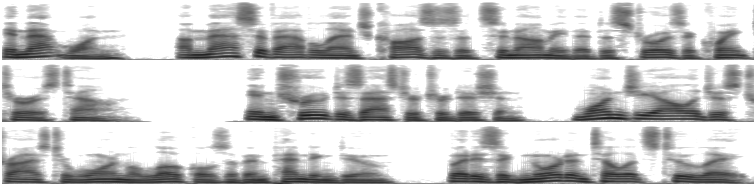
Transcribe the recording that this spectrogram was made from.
In that one, a massive avalanche causes a tsunami that destroys a quaint tourist town. In true disaster tradition, one geologist tries to warn the locals of impending doom, but is ignored until it's too late.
